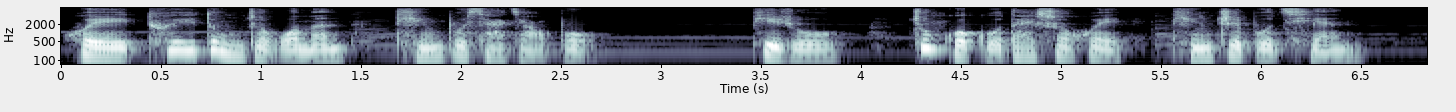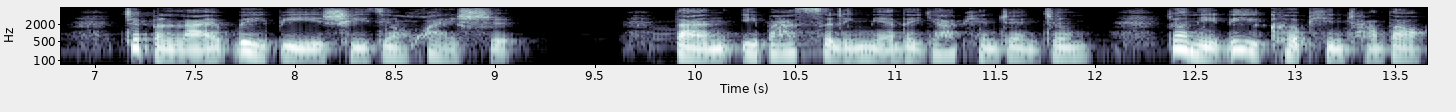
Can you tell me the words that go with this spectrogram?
会推动着我们停不下脚步。譬如中国古代社会停滞不前，这本来未必是一件坏事。但一八四零年的鸦片战争，让你立刻品尝到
